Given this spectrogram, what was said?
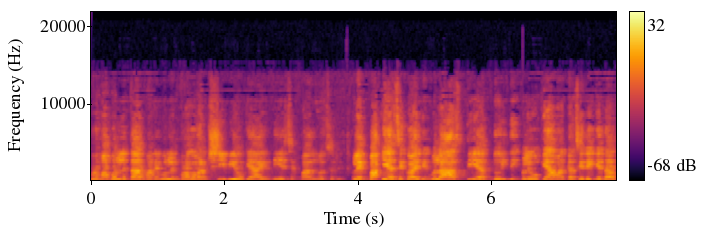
ব্রহ্মা বললে, তার মানে বললেন, ভগবান শিবই ওকে আয়ু দিয়েছেন পাঁচ বছরে। বলে বাকি আছে কয়দিন? বলে, আজ দিয়ে আর দুই দিন। বলে, ওকে আমার কাছে রেখে দাও।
